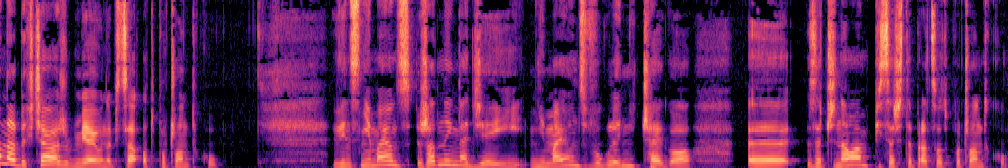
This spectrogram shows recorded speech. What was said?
ona by chciała, żebym ja ją napisała od początku. Więc nie mając żadnej nadziei, nie mając w ogóle niczego, yy, zaczynałam pisać tę pracę od początku.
